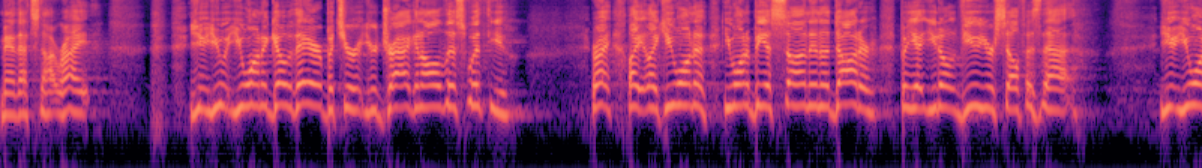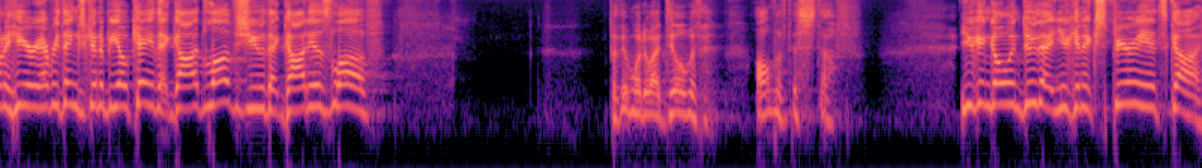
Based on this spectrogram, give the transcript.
man, that's not right. You, you, you wanna go there, but you're, you're dragging all this with you right? Like, like you want to you want to be a son and a daughter, but yet you don't view yourself as that. You, you want to hear everything's going to be okay, that God loves you, that God is love. But then what do I deal with all of this stuff? You can go and do that and you can experience God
